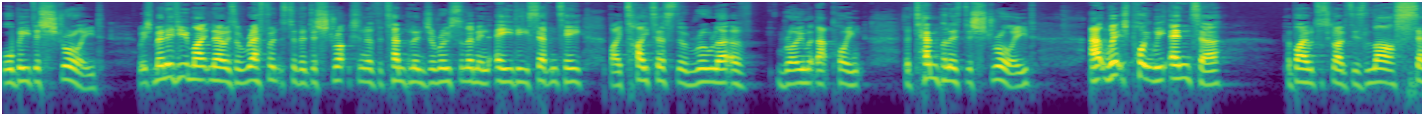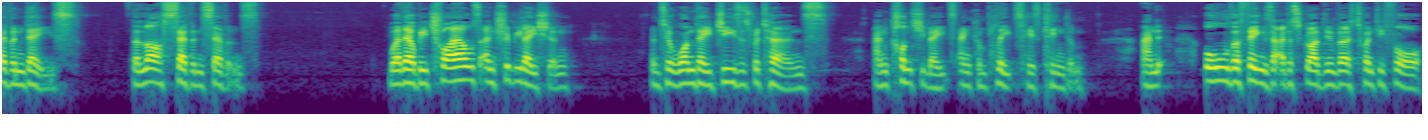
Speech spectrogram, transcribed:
will be destroyed, which many of you might know is a reference to the destruction of the temple in Jerusalem in AD 70 by Titus, the ruler of Rome at that point. The temple is destroyed, at which point we enter, the Bible describes these last seven days, the last seven sevens, where there'll be trials and tribulation until one day Jesus returns and consummates and completes his kingdom. And all the things that are described in verse 24,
